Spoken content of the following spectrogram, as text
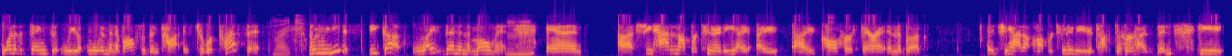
one of the things that we women have also been taught is to repress it Right. when we need to speak up right then in the moment Mhm. and uh, she had an opportunity I, I i call her sarah in the book and she had an opportunity to talk to her husband. He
